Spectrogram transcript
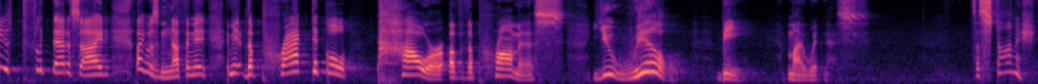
You just flick that aside like it was nothing. I mean, the practical power of the promise you will be my witness. It's astonishing.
